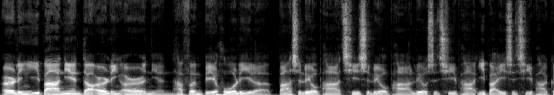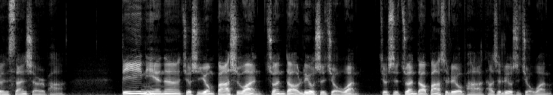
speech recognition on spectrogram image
二零一八年到二零二二年，他分别获利了八十六趴、七十六趴、六十七趴、一百一十七趴跟三十二趴。第一年呢，就是用八十万赚到六十九万，就是赚到八十六趴，它是六十九万嘛。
